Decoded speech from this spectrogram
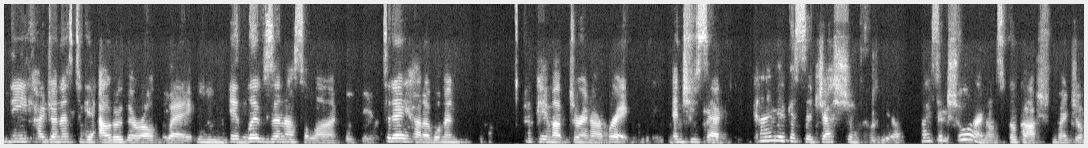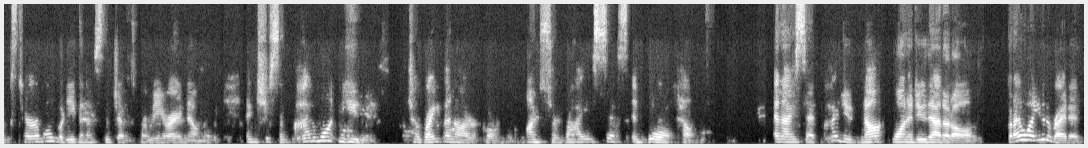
the hygienists to get out of their own way. Mm-hmm. It lives in us a lot. Today I had a woman who came up during our break and she said, Can I make a suggestion for you? I said, Sure. And I was like, Oh gosh, my joke's terrible. What are you going to suggest for me right now? And she said, I want you to write an article on psoriasis and oral health. And I said, I do not want to do that at all, but I want you to write it.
